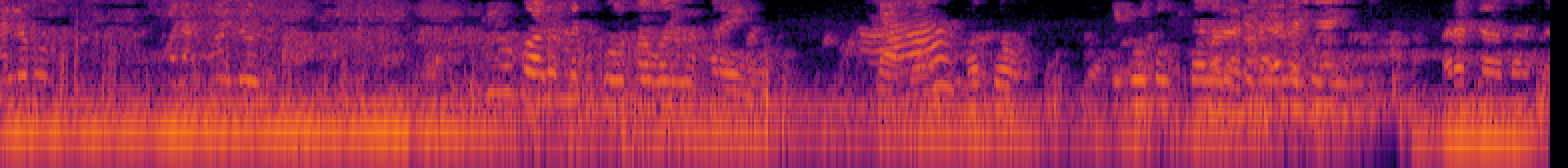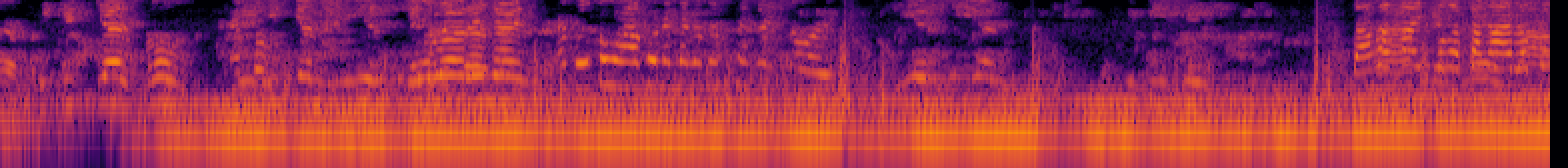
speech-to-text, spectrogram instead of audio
Alam mo, wala ko doon. Hindi mo ba alam na tigutaw ko ng Nazareno? Ah? Opo. Tigutaw ka lang sa Paras na, paras na. Higit yan. Oh, higit yan. January 9. Natutuwa ako na malakas ka kay Lord. Year yan. Higit Baka kahit mga pangarap mo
